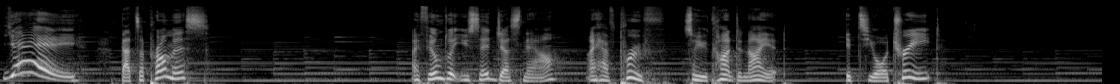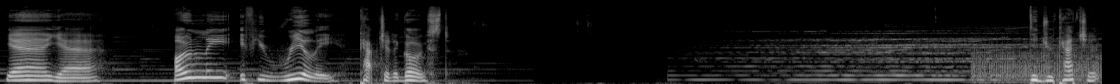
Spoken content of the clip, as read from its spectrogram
Yay! That's a promise. I filmed what you said just now. I have proof so you can't deny it. It's your treat. Yeah, yeah. Only if you really captured a ghost. Did you catch it?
